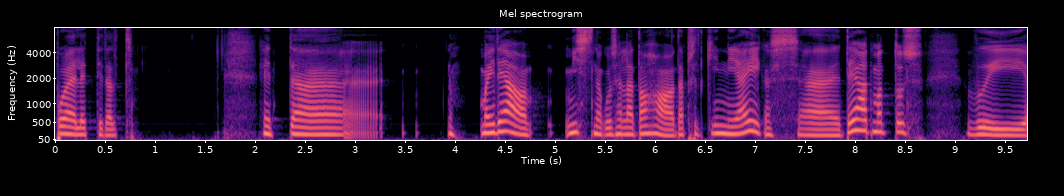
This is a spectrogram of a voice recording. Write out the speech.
poelettidelt. et äh, noh, ma ei tea, mis nagu selle taha täpselt kinni jäi, kas äh, teadmatus äh, või,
